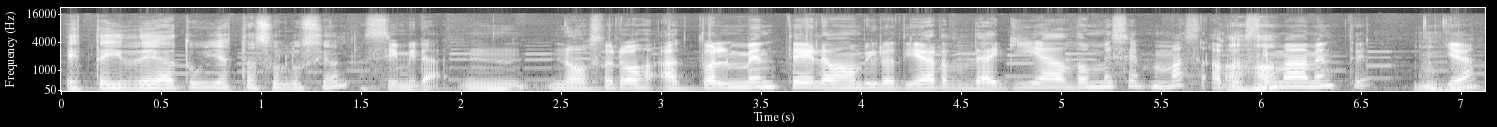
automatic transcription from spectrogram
esta idea tuya, esta solución? Sí, mira, nosotros actualmente la vamos a pilotear de aquí a dos meses más aproximadamente. ¿ya?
